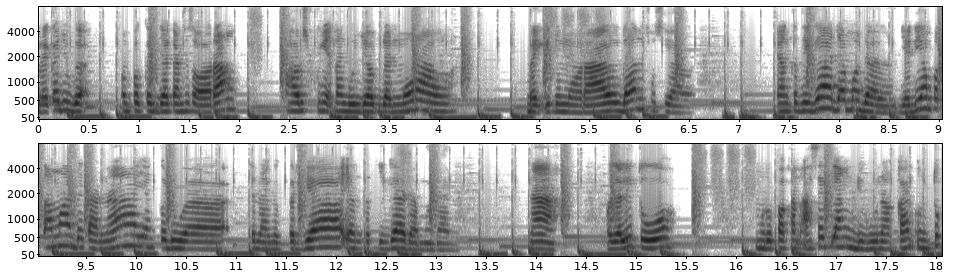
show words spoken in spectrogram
Mereka juga mempekerjakan seseorang harus punya tanggung jawab dan moral. Baik itu moral dan sosial. Yang ketiga ada modal. Jadi yang pertama ada tanah, yang kedua tenaga kerja, yang ketiga ada modal. Nah, modal itu merupakan aset yang digunakan untuk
